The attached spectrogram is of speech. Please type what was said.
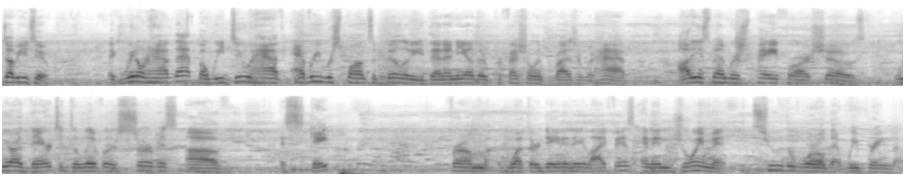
W two. Like we don't have that, but we do have every responsibility that any other professional improviser would have. Audience members pay for our shows. We are there to deliver a service of escape from what their day-to-day life is and enjoyment to the world that we bring them.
